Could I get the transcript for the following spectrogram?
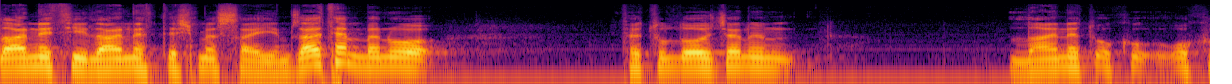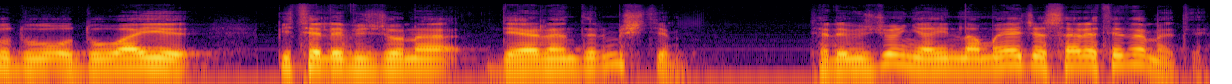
laneti lanetleşme sayayım. Zaten ben o Fethullah Hoca'nın lanet oku, okuduğu o duayı bir televizyona değerlendirmiştim. Televizyon yayınlamaya cesaret edemedi.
